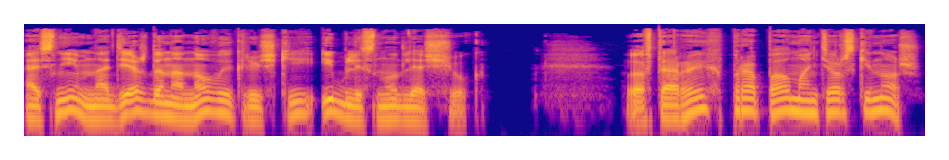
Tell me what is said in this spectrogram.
а с ним надежда на новые крючки и блесну для щук. Во-вторых, пропал монтерский нож.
